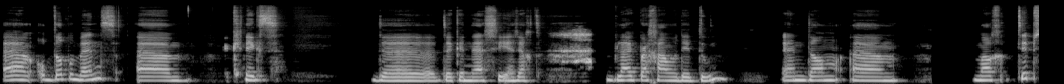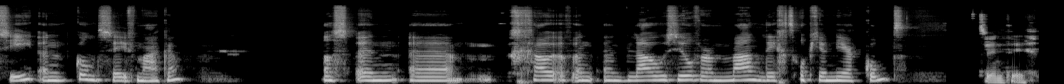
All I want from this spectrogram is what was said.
Ehm, op dat moment ehm, knikt de, de Genasi en zegt: Blijkbaar gaan we dit doen. En dan ehm, mag Tipsy een con save maken. Als een, ehm gauw, of een, een blauw-zilver maanlicht op je neerkomt. 20.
